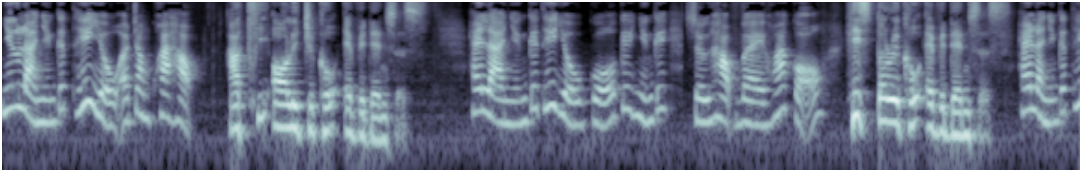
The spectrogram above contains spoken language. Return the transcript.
như là những cái thí dụ ở trong khoa học. Archaeological evidences, hay là những cái thí dụ của cái những cái sự học về hóa cổ. Historical evidences, hay là những cái thí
